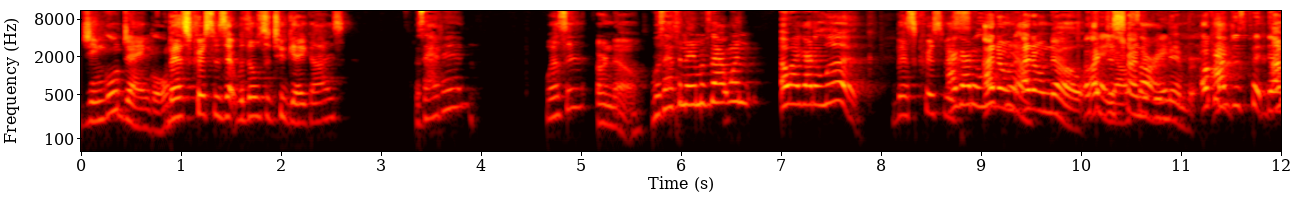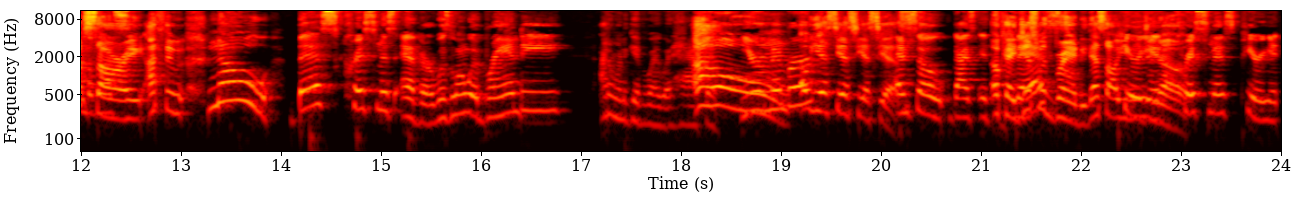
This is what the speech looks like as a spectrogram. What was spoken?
Jingle Jangle. Best Christmas. That were those the two gay guys? Was that it? Was it or no? Was that the name of that one? Oh, I gotta look. Best Christmas. I gotta look I don't. now. I don't know. Okay, I'm just trying sorry. to remember. Okay. I'm just put down. I'm ones- sorry. I threw. No, best Christmas ever was the one with Brandy. I don't want to give away what happened. Oh, you remember? Oh yes, yes, yes, yes. And so, guys, it's okay, just with Brandy. That's all you period need to know. Christmas period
